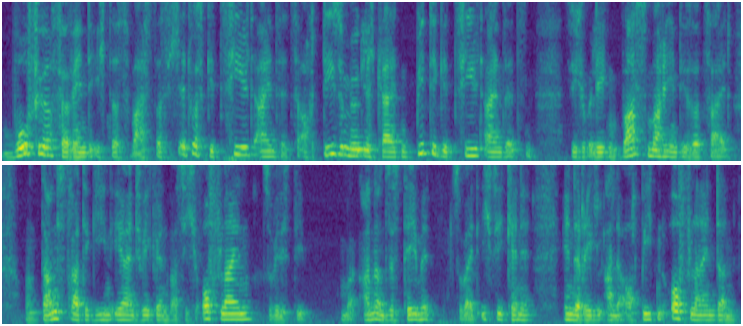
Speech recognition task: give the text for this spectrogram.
wofür verwende ich das was, dass ich etwas gezielt einsetze. Auch diese Möglichkeiten bitte gezielt einsetzen, sich überlegen, was mache ich in dieser Zeit und dann Strategien eher entwickeln, was ich offline, so wie es die anderen Systeme, soweit ich sie kenne, in der Regel alle auch bieten, offline dann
